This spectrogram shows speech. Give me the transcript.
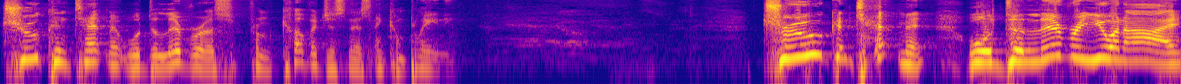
true contentment will deliver us from covetousness and complaining. True contentment will deliver you and I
